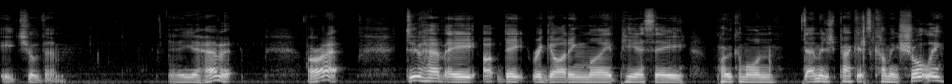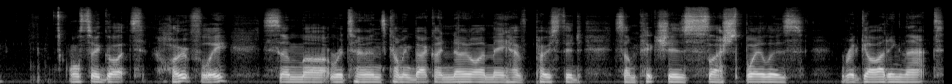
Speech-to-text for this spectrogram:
each of them. There you have it. Alright, do have a update regarding my PSA Pokemon damaged packets coming shortly. Also got, hopefully, some uh, returns coming back. I know I may have posted some pictures slash spoilers regarding that.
